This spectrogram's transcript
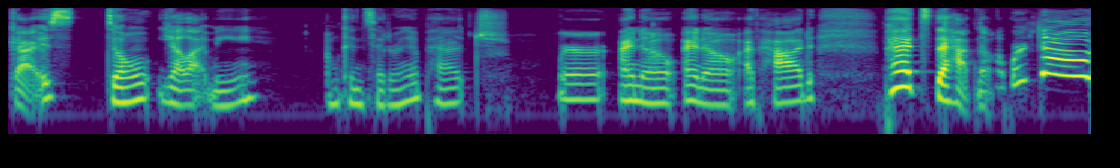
guys, don't yell at me. I'm considering a where I know, I know, I've had pets that have not worked out.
